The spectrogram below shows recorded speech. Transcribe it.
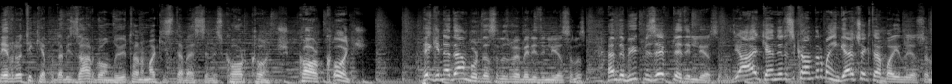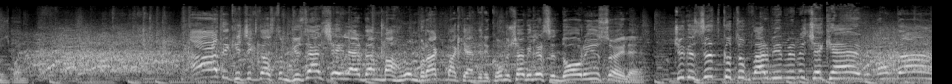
nevrotik yapıda bir Zargonluyu tanımak istemezsiniz. Korkunç, korkunç. Peki neden buradasınız ve beni dinliyorsunuz? Hem de büyük bir zevkle dinliyorsunuz. Ya kendinizi kandırmayın. Gerçekten bayılıyorsunuz bana. Hadi küçük dostum güzel şeylerden mahrum bırakma kendini. Konuşabilirsin doğruyu söyle. Çünkü zıt kutuplar birbirini çeker ondan.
